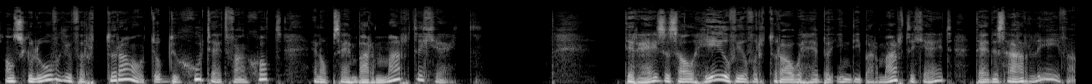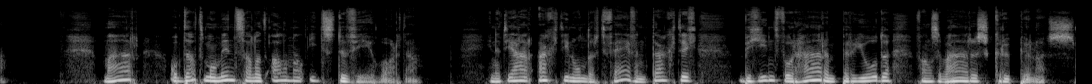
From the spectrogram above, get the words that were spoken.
als gelovige vertrouwt op de goedheid van God en op zijn barmhartigheid. Therese zal heel veel vertrouwen hebben in die barmhartigheid tijdens haar leven. Maar op dat moment zal het allemaal iets te veel worden. In het jaar 1885 begint voor haar een periode van zware scrupules.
